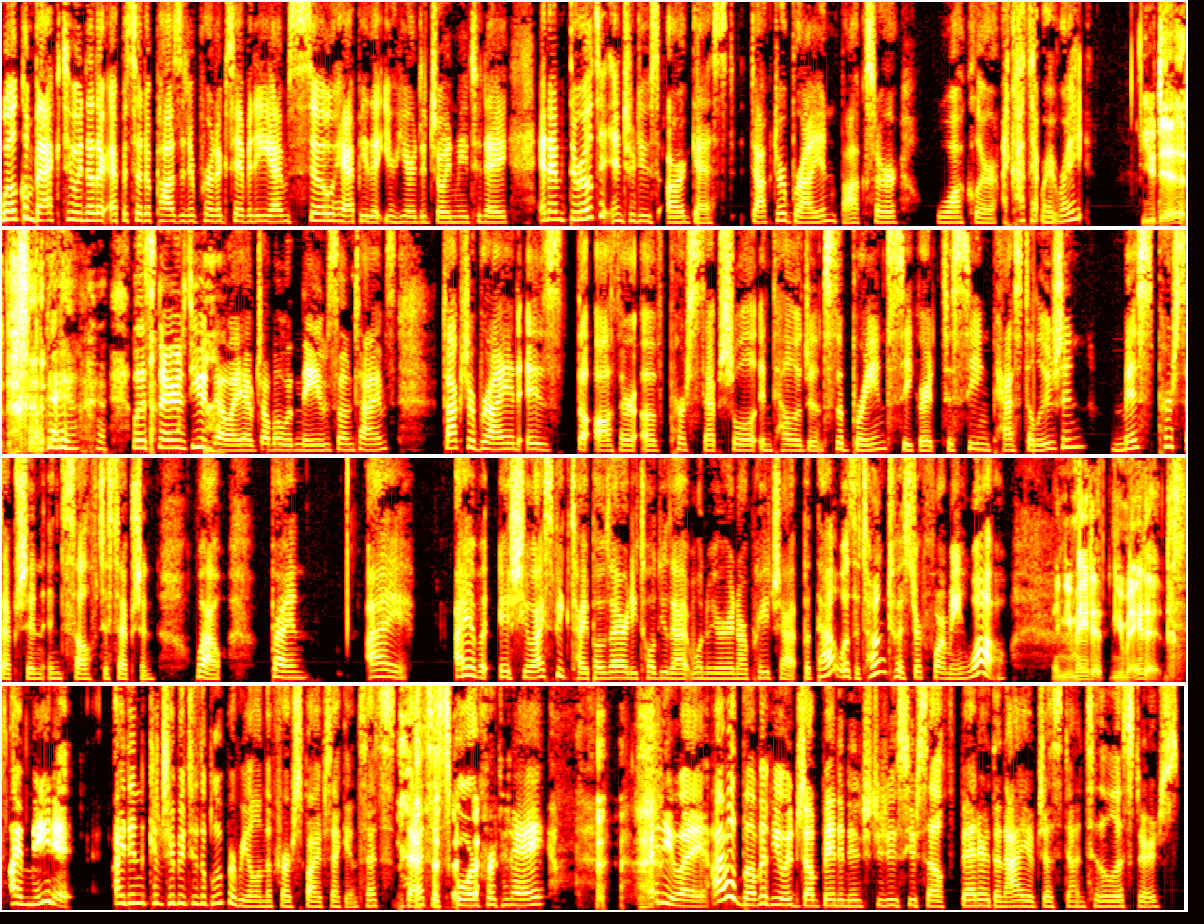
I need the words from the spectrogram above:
Welcome back to another episode of Positive Productivity. I'm so happy that you're here to join me today, and I'm thrilled to introduce our guest, Dr. Brian Boxer Wachler. I got that right, right? You did. okay. Listeners, you know I have trouble with names sometimes. Dr. Brian is the author of Perceptual Intelligence, the brain's secret to seeing past illusion, misperception, and self deception. Wow. Brian, I I have an issue. I speak typos. I already told you that when we were in our pre chat, but that was a tongue twister for me. Wow. And you made it. You made it. I made it. I didn't contribute to the blooper reel in the first five seconds. That's that's a score for today. Anyway, I would love if you would jump in and introduce yourself better than I have just done to the listeners.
